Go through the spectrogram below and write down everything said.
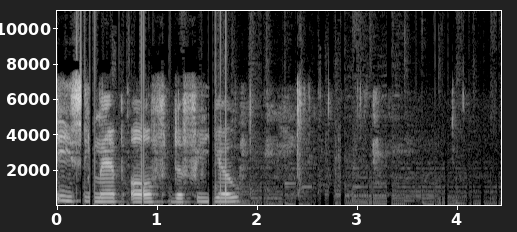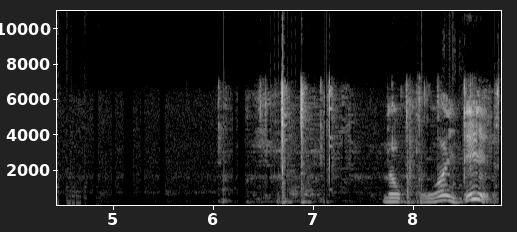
easy map. Of the video. Nope, why this?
